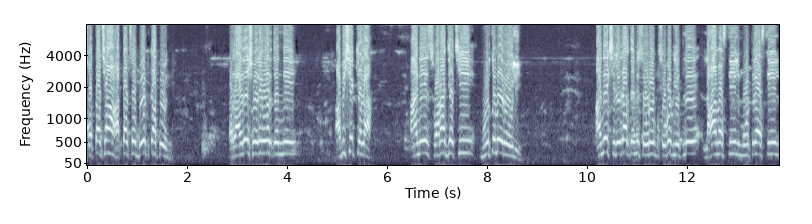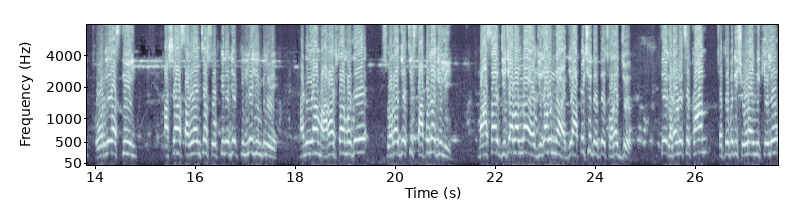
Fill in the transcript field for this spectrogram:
स्वतःच्या हाताचं बोट कापून रायरेश्वरीवर त्यांनी अभिषेक केला आणि स्वराज्याची मुहूर्तमेढ रोवली. अनेक शिलेदार त्यांनी सोबत घेतले. लहान असतील मोठे असतील थोरले असतील अशा सगळ्यांच्या सोबतीने जे किल्ले जिंकले आणि या महाराष्ट्रामध्ये स्वराज्याची स्थापना केली. मासा जिजाबांना जिजाऊंना जे अपेक्षित होतं स्वराज्य ते घडवण्याचं काम छत्रपती शिवरायांनी केलं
